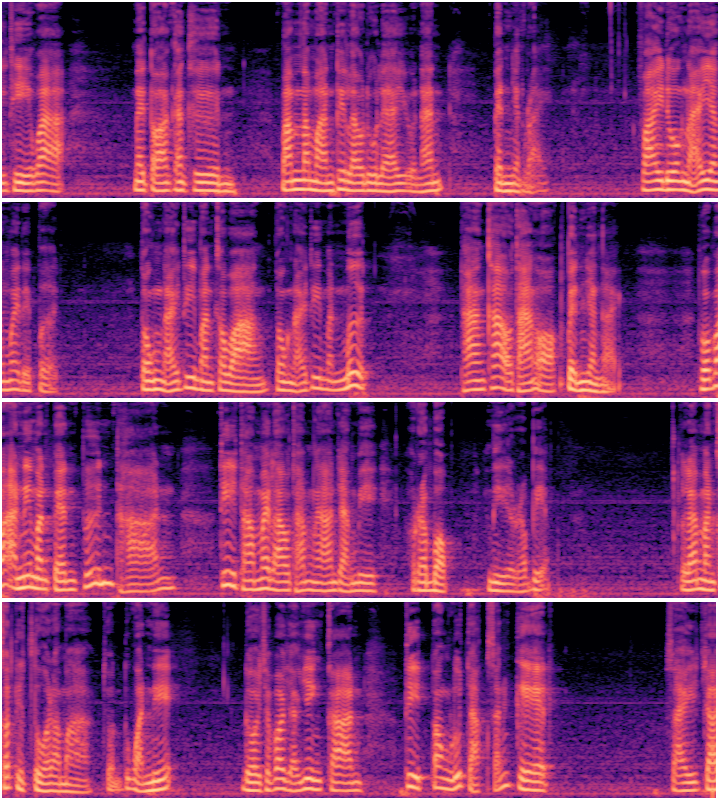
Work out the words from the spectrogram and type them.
อีกทีว่าในตอนกลางคืนปั๊มน้ำมันที่เราดูแลอยู่นั้นเป็นอย่างไร ไฟดวงไหนยังไม่ได้เปิด ตรงไหนที่มันสว่าง ตรงไหนที่มันมืด ทางเข้าทางออกเป็นยังไง ผมว่าอันนี้มันเป็นพื้นฐานที่ทำให้เราทำงานอย่างมีระบบมีระเบียบ และมันก็ติดตัวเรามา จนทุกวันนี้ โดยเฉพาะอย่างยิ่งการที่ต้องรู้จักสังเกต ใส่ใจ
